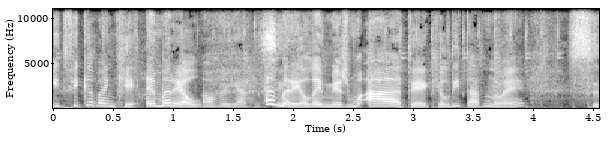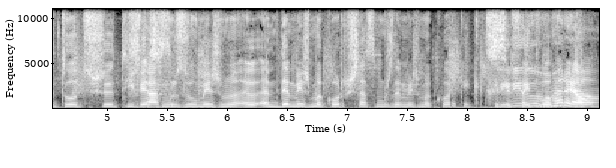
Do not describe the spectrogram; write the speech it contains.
E te fica bem, que é amarelo. Obrigada, sim. Amarelo é mesmo. Ah, até aquele ditado, não é? Se todos tivéssemos o mesmo, a- da mesma cor, gostássemos da mesma cor, o que é que seria, feito do do amarelo?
